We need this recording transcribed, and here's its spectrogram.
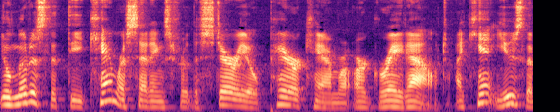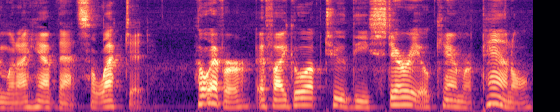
You'll notice that the camera settings for the stereo pair camera are grayed out. I can't use them when I have that selected. However, if I go up to the stereo camera panel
